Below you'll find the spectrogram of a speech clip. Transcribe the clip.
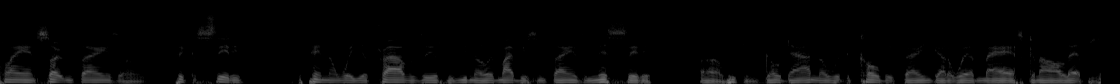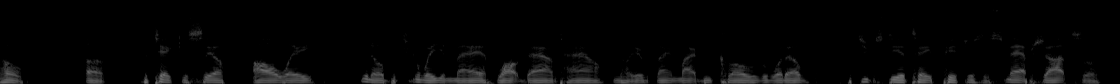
plan certain things or pick a city depending on where your travels is. But you know, it might be some things in this city uh, we can go down. I know with the COVID thing, you got to wear a mask and all that. So, uh, protect yourself always. You know, but you can wear your mask, walk downtown. You know, everything might be closed or whatever, but you can still take pictures or snapshots or,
